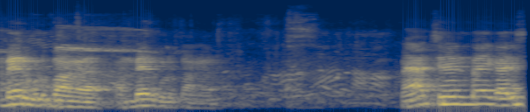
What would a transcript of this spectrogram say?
அம்பேர் கொடுப்பாங்க அம்பேர் கொடுப்பாங்க. Match win by Karisal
